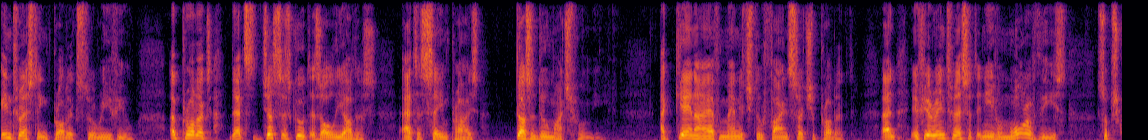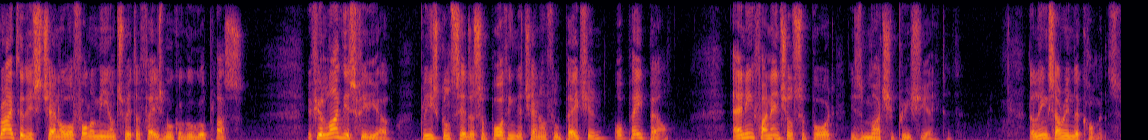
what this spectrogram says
interesting products to review. A product that's just as good as all the others at the same price doesn't do much for me. Again I have managed to find such a product. And if you're interested in even more of these, subscribe to this channel or follow me on Twitter, Facebook or Google+. If you like this video, please consider supporting the channel through Patreon or PayPal. Any financial support is much appreciated. The links are in the comments.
